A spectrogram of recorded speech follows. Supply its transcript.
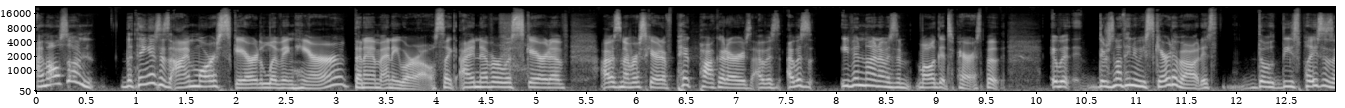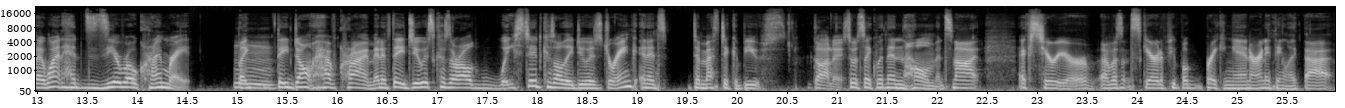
I'm also the thing is is I'm more scared living here than I am anywhere else. Like I never was scared of I was never scared of pickpocketers. I was I was even when I was in well I'll get to Paris, but it was there's nothing to be scared about. It's the, these places I went had zero crime rate. Like Mm. they don't have crime. And if they do it's cuz they're all wasted cuz all they do is drink and it's domestic abuse. Got it. So it's like within the home. It's not exterior. I wasn't scared of people breaking in or anything like that.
